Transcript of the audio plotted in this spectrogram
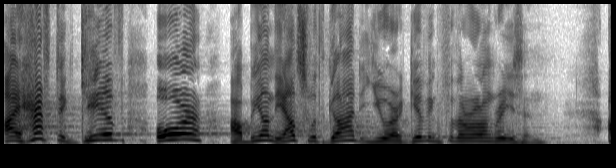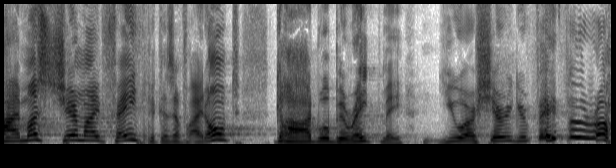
I have to give or I'll be on the outs with God, you are giving for the wrong reason. I must share my faith because if I don't, God will berate me. You are sharing your faith for the wrong.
